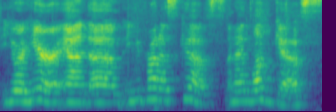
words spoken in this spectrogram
you're here and um, you brought us gifts, and I love gifts.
